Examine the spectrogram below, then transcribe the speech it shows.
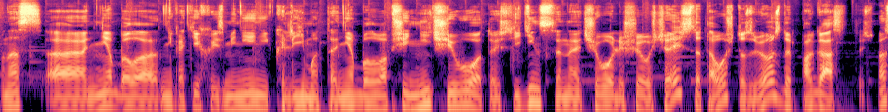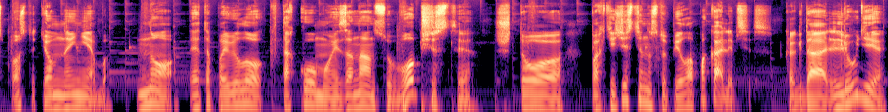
у нас э, не было никаких изменений климата, не было вообще ничего. То есть единственное, чего лишилось человечество, того, что звезды погасли. То есть у нас просто темное небо. Но это повело к такому резонансу в обществе, что практически наступил апокалипсис, когда люди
